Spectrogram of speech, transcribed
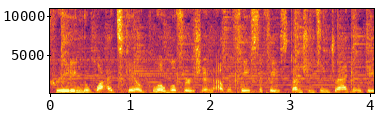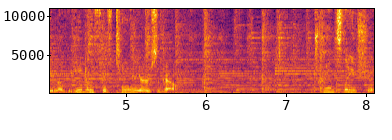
creating the wide-scale global version of a face-to-face Dungeons & Dragons game of even 15 years ago. Translation.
